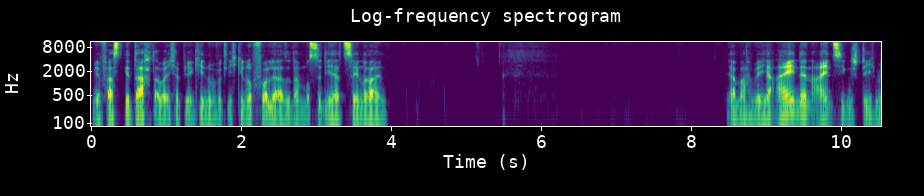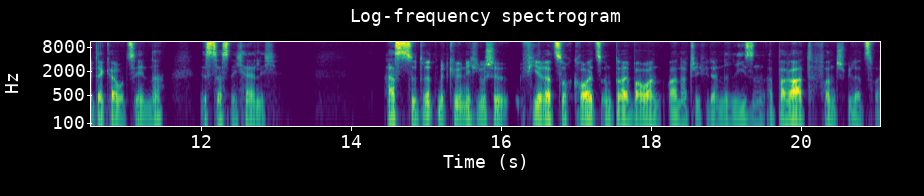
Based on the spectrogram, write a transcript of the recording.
mir fast gedacht, aber ich habe hier nur wirklich genug volle, also da musste die Herz 10 rein. Ja, machen wir hier einen einzigen Stich mit der Karo 10, ne? Ist das nicht herrlich? Ass zu dritt mit König, Lusche, Vierer, Zug, Kreuz und drei Bauern war natürlich wieder ein Riesenapparat von Spieler 2.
